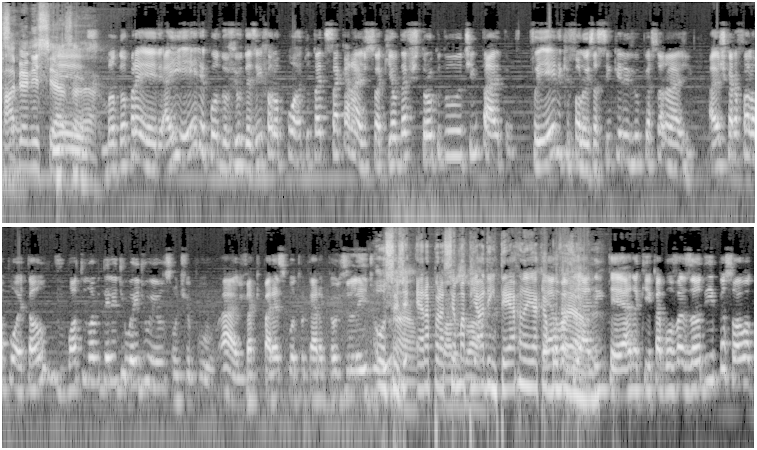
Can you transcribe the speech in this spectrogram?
Fabian Anicenza, Isso, né? mandou pra ele. Aí ele, quando viu o desenho, falou: Porra, tu tá de sacanagem, isso aqui é o Deathstroke do Teen Titans. Foi ele que falou isso assim que ele viu o personagem. Aí os caras falam: Pô, então bota o nome dele de Wade Wilson. Tipo, ah, já que parece com outro cara que é o Slade Ou Wilson. seja, Não, era pra ser uma zoar. piada interna e acabou Era uma vazando. piada interna que acabou vazando e o pessoal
